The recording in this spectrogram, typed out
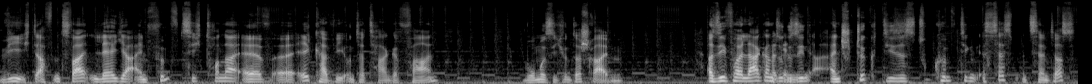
wie, ich darf im zweiten Lehrjahr ein 50-Tonner äh, äh LKW unter Tage fahren. Wo muss ich unterschreiben? Also sie verlagern so gesehen ein Stück dieses zukünftigen Assessment Centers.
